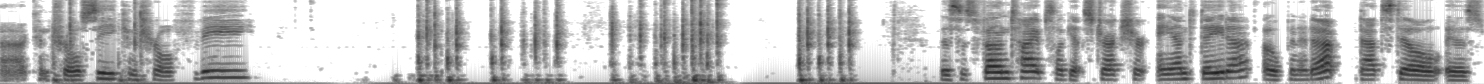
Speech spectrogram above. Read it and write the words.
Uh, control C, Control V. This is phone types. I'll get structure and data. Open it up. That still is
